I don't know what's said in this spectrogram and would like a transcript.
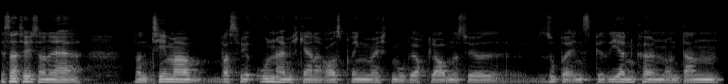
ist natürlich so, eine, so ein Thema, was wir unheimlich gerne rausbringen möchten, wo wir auch glauben, dass wir super inspirieren können. Und dann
